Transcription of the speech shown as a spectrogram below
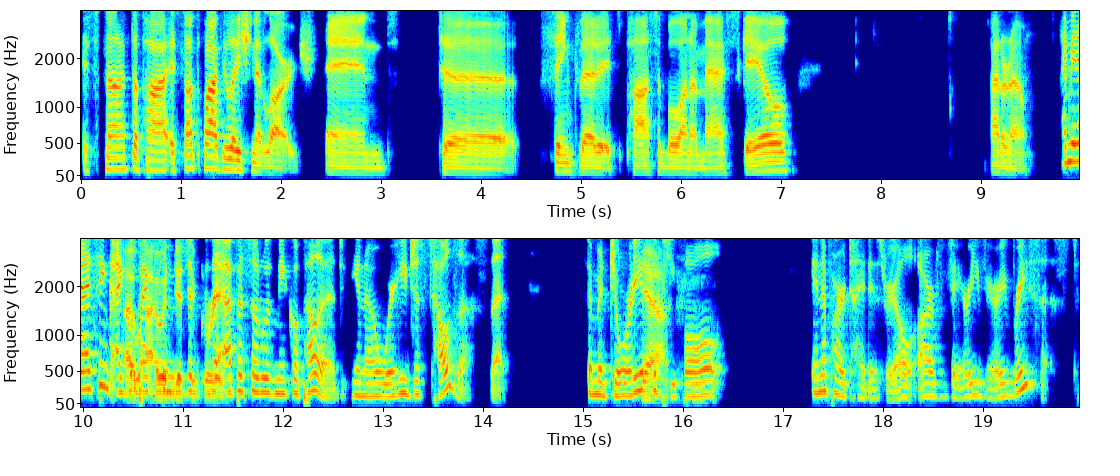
It's not the po- It's not the population at large, and to think that it's possible on a mass scale, I don't know. I mean, I think I go I, back I to the, the, episode with Miko Peled, you know, where he just tells us that the majority yeah. of the people in apartheid Israel are very, very racist.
